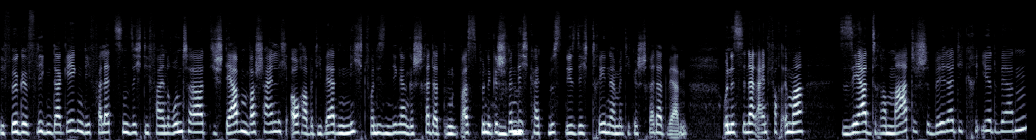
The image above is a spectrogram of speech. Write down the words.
Die Vögel fliegen dagegen, die verletzen sich, die fallen runter, die sterben wahrscheinlich auch, aber die werden nicht von diesen Dingern geschreddert. Und was für eine mhm. Geschwindigkeit mhm. müssen die sich drehen, damit die geschreddert werden? Und es sind halt einfach immer sehr dramatische Bilder, die kreiert werden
